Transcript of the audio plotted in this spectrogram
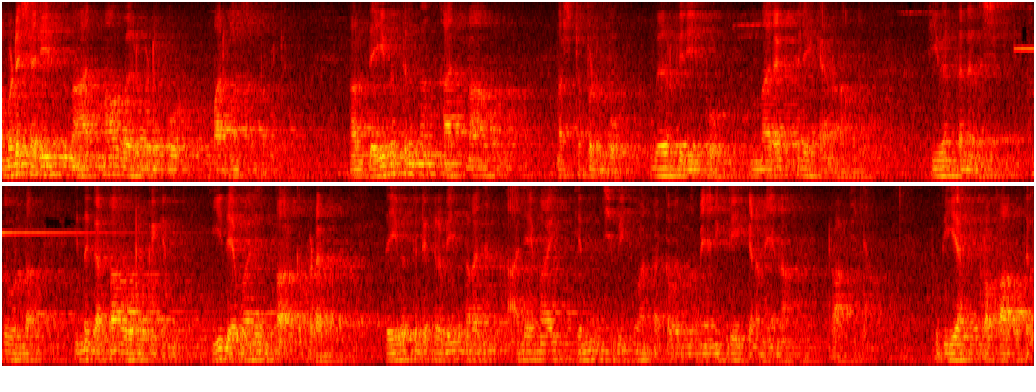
നമ്മുടെ ശരീരത്തിൽ നിന്ന് ആത്മാവ് വേർപെടുമ്പോൾ മരണം സംഭവിക്കുന്നു. എന്നാൽ ദൈവത്തിൽ നിന്ന് ആത്മാവ് നഷ്ടപ്പെടുമ്പോൾ വേർപിരിയുമ്പോൾ നരകത്തിലേക്കാണ് നാം ജീവൻ തന്നെ നശിക്കുന്നത് അതുകൊണ്ട് ഇന്ന് കർത്താവ് ഓർമ്മിപ്പിക്കുന്നു ഈ ദേവാലയം താർക്കപ്പെടേണ്ട ദൈവത്തിന്റെ കൃപയും നിറഞ്ഞ ആലയമായി എന്നും ജീവിക്കുവാൻ തക്കവെന്ന് നമ്മെ അനുഗ്രഹിക്കണമേ പ്രാർത്ഥിക്കാം. പുതിയ പ്രഭാതത്തിൽ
